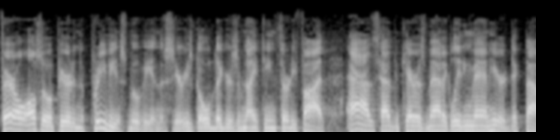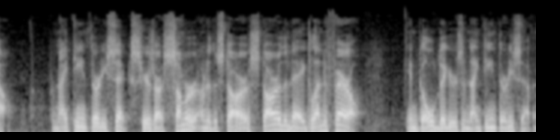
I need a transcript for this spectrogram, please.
Farrell also appeared in the previous movie in the series, Gold Diggers of 1935, as had the charismatic leading man here, Dick Powell. From 1936, here's our Summer Under the Stars star of the day, Glenda Farrell, in Gold Diggers of 1937.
